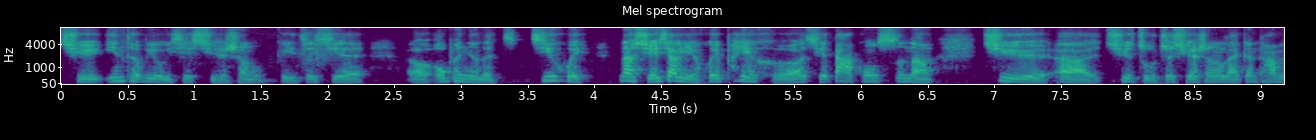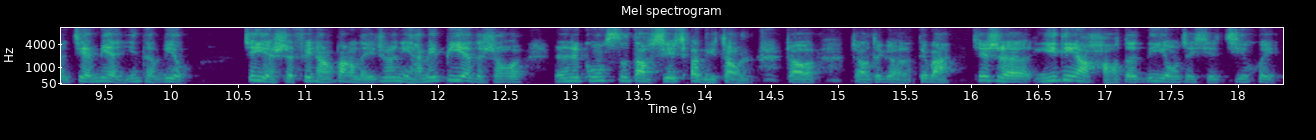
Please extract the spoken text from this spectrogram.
去 interview 一些学生，给这些呃 opening 的机会。那学校也会配合一些大公司呢，去呃去组织学生来跟他们见面 interview。这也是非常棒的，也就是你还没毕业的时候，人家公司到学校里找找找这个，对吧？这是一定要好好的利用这些机会。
